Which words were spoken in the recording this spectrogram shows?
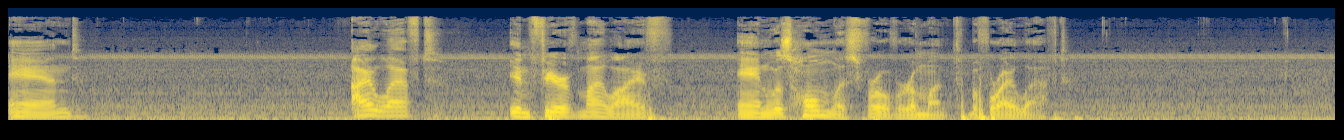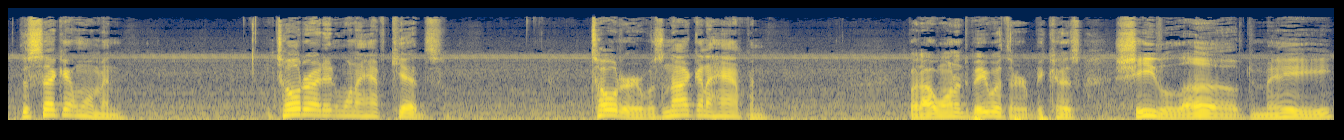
And I left in fear of my life and was homeless for over a month before I left. The second woman told her I didn't want to have kids. Told her it was not going to happen. But I wanted to be with her because she loved me.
